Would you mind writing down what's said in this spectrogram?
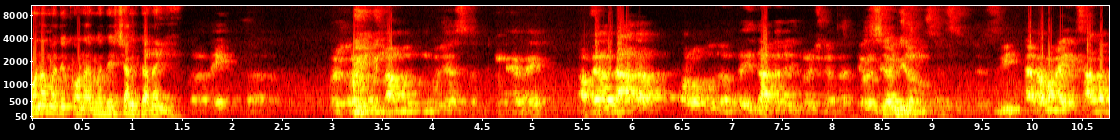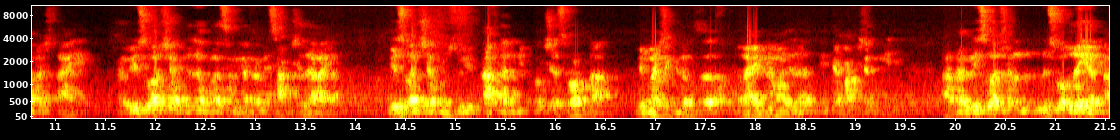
मनामध्ये कोणामध्ये शंका आहे. आपल्याला दादा दादा एक साधा प्रश्न आहे. वीस वर्षापूर्वीचा प्रसंगाचा मी साक्षीदार आहे. वीस वर्षापूर्वी दादांनी पक्ष सोडला. भीमाशंकरचं राजीनामा दिला ते त्या पक्षात गेले. आता वीस वर्षानंतर तुम्ही सोडलं येता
